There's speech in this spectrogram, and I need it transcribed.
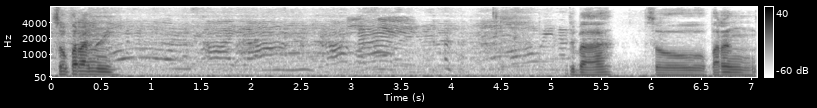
So parang 'di ba? So, parang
